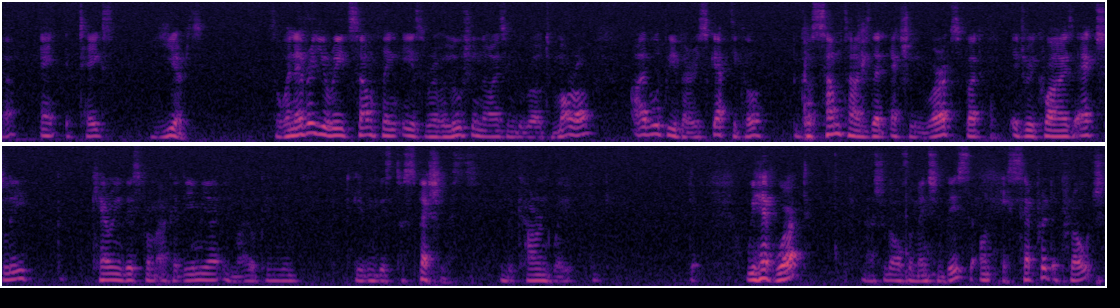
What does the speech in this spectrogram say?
Yeah? And it takes years. So whenever you read something is revolutionizing the world tomorrow, I would be very skeptical because sometimes that actually works, but it requires actually carrying this from academia, in my opinion, giving this to specialists in the current way of thinking. Okay. We have worked, I should also mention this, on a separate approach,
